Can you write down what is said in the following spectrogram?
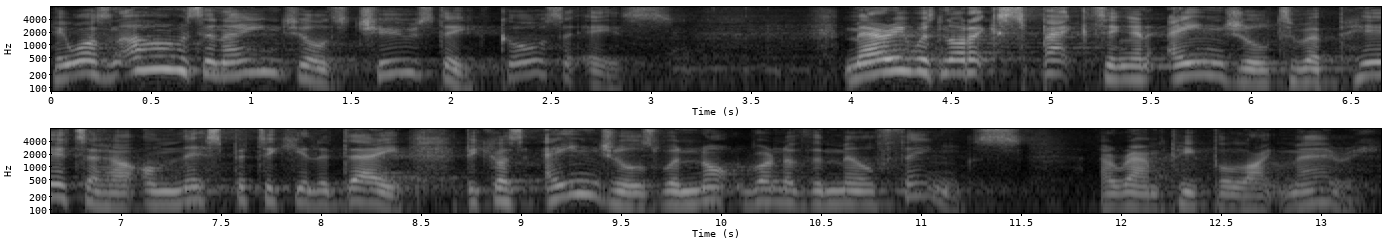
It wasn't, oh, it's an angel, it's Tuesday. Of course it is. Mary was not expecting an angel to appear to her on this particular day because angels were not run of the mill things around people like Mary.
